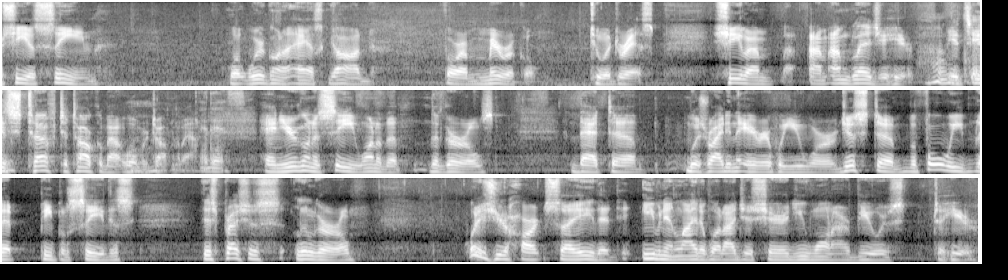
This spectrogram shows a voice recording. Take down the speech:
she has seen what we're going to ask God for a miracle to address. Sheila, I'm, I'm, I'm glad you're here. It's, it's tough to talk about what we're talking about. It is. And you're going to see one of the, the girls that uh, was right in the area where you were. Just uh, before we let people see this, this precious little girl, what does your heart say that even in light of what I just shared, you want our viewers to hear?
